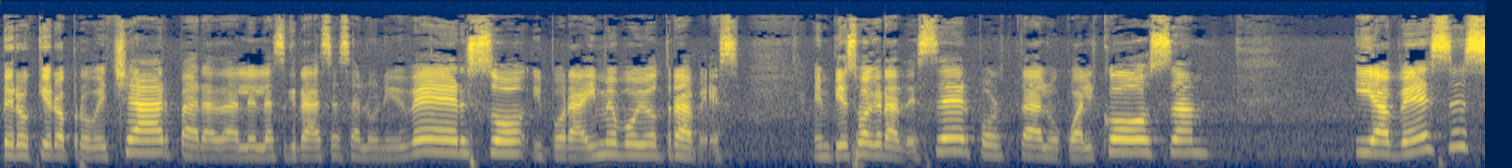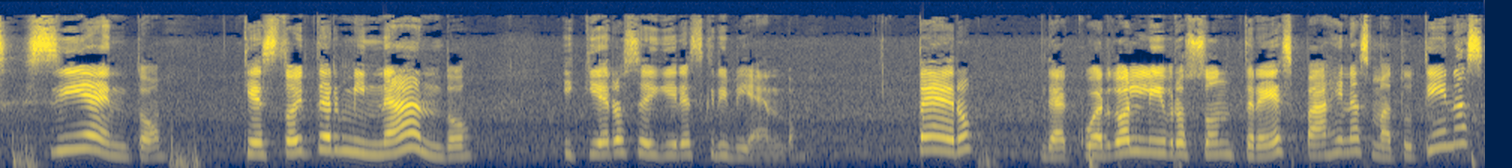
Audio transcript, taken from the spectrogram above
pero quiero aprovechar para darle las gracias al universo y por ahí me voy otra vez. Empiezo a agradecer por tal o cual cosa, y a veces siento que estoy terminando y quiero seguir escribiendo. Pero, de acuerdo al libro, son tres páginas matutinas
